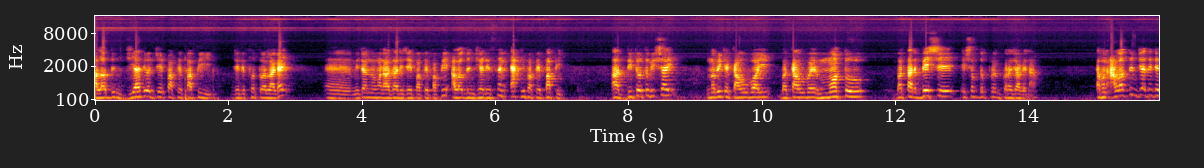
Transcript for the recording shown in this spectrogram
আলাউদ্দিন জিয়াদিও যে পাপে পাপি যদি ফতোয়া লাগাই আহ, মিজানুর রহমান আজারি যে পাপে পাপি আলাউদ্দিন জিয়াদি ইসলাম একই পাপে পাপি। আর দ্বিতীয়ত বিষয় নবীকে কাউবয় বা কাউবয়ের মতো বা তার বেশে এই শব্দ প্রয়োগ করা যাবে না। এখন আলাউদ্দিন জিয়াদি যে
